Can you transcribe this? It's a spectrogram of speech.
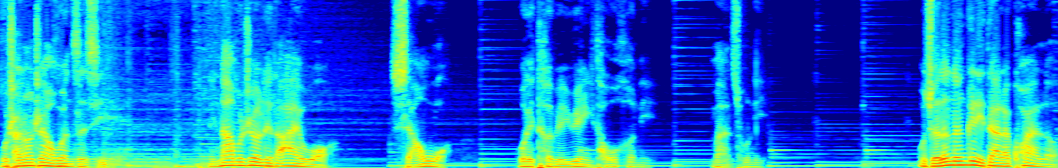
我常常这样问自己：你那么热烈的爱我、想我，我也特别愿意投合你、满足你。我觉得能给你带来快乐，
